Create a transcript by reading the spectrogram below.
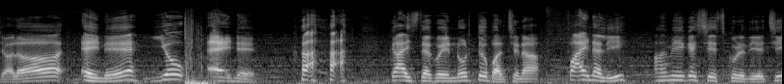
চলো, এই নে। ইউ এই নে। গাইস দেখো, এ নড়তেও পারছে না। ফাইনালি আমি একে শেষ করে দিয়েছি।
